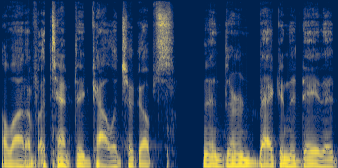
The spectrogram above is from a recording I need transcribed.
a lot of attempted college hookups And during back in the day, that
